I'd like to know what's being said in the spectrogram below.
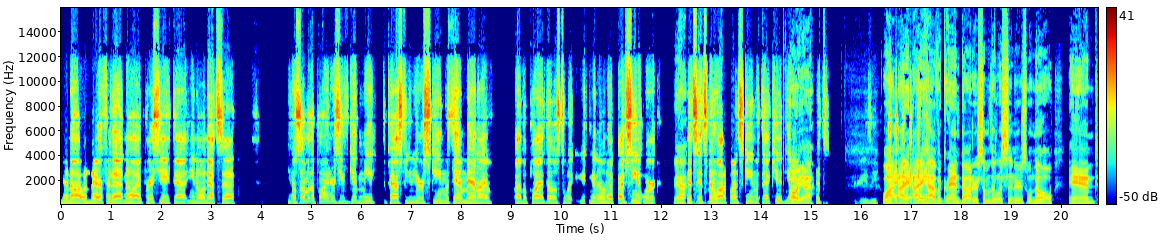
Yeah, no, I was there for that. No, I appreciate that. You know, and that's uh, you know, some of the pointers you've given me the past few years skiing with him, man, I've I've applied those to what you know, and I've I've seen it work. Yeah, it's it's been a lot of fun skiing with that kid. You oh, know, oh yeah, it's crazy. Well, I, I have a granddaughter. Some of the listeners will know, and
